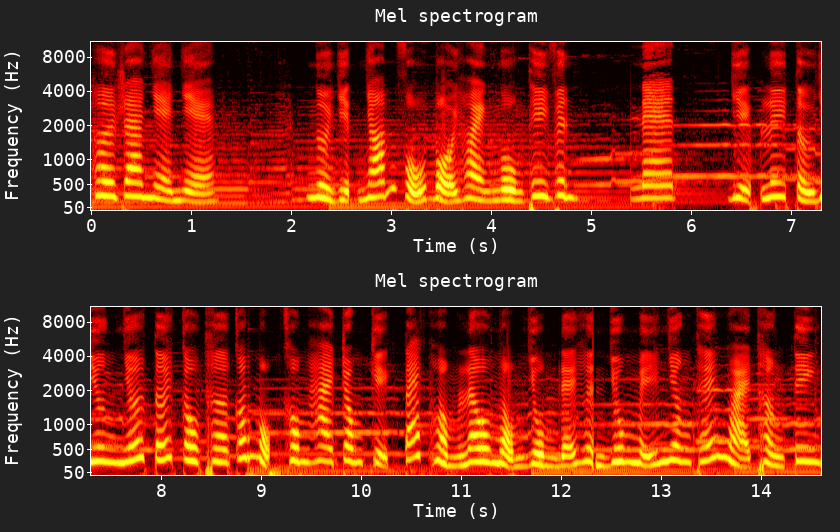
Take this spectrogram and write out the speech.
Hơi ra nhẹ nhẹ. Người dịch nhóm vũ bội hoàng nguồn thi vinh. Nè Diệp Ly tự dưng nhớ tới câu thơ có một không hai trong kiệt tác hồng lâu mộng dùng để hình dung mỹ nhân thế ngoại thần tiên.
